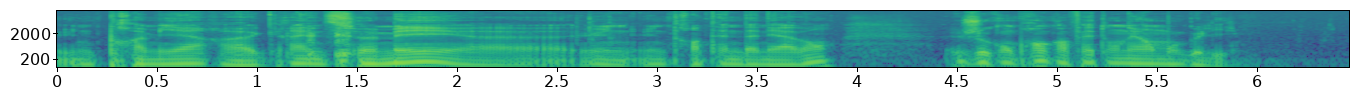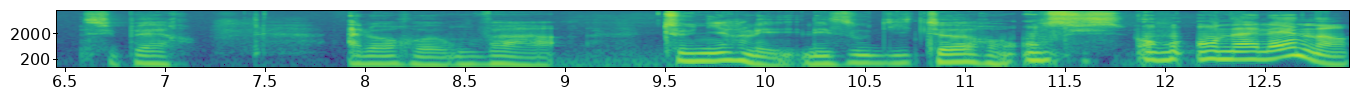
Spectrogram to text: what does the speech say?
une première graine semée une, trentaine d'années avant, je comprends qu'en fait on est en Mongolie. Super. Alors, on va tenir les, auditeurs en, en- haleine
